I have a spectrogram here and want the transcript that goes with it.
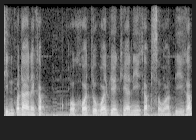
สินก็ได้นะครับ ก็ขอจบไว้เพียงแค่นี้ครับ สวัสดีครับ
